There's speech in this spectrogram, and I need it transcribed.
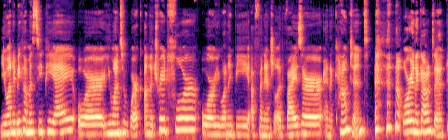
You want to become a CPA, or you want to work on the trade floor, or you want to be a financial advisor, an accountant, or an accountant.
